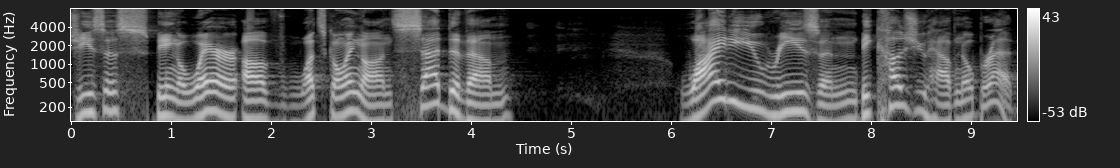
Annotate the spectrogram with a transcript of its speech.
Jesus, being aware of what's going on, said to them, Why do you reason because you have no bread?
